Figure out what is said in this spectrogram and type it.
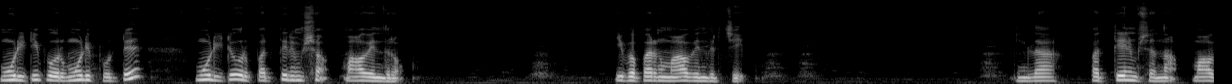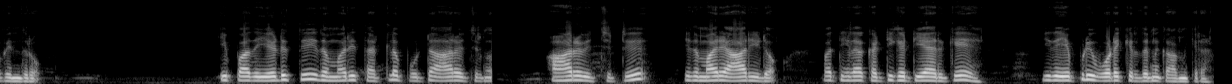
மூடிட்டு இப்போ ஒரு மூடி போட்டு மூடிட்டு ஒரு பத்து நிமிஷம் மாவு வெந்துடும் இப்போ பாருங்கள் மாவு வெந்துருச்சு. சரிங்களா பத்தே நிமிஷம்தான் மாவு வெந்துடும் இப்போ அதை எடுத்து இதை மாதிரி தட்டில் போட்டு ஆற வச்சுருங்க. ஆற வச்சுட்டு இதை மாதிரி ஆறிடும். பார்த்தீங்களா கட்டி கட்டியாக இருக்கே. இதை எப்படி உடைக்கிறதுன்னு காமிக்கிறேன்.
